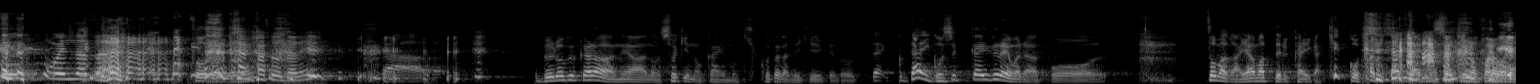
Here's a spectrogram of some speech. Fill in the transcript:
ごめんなさい。そうだね。そうだね。いやーブログからはねあの初期の回も聞くことができるけど第50回ぐらいまではこうゾマが謝ってる回が結構たびたびありました。初期の頃はね。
